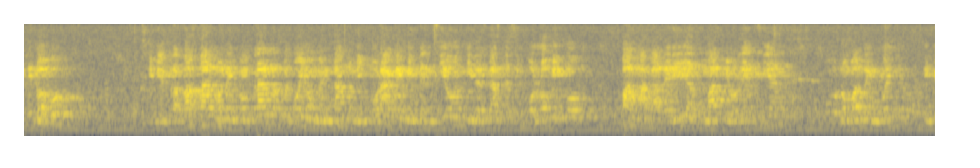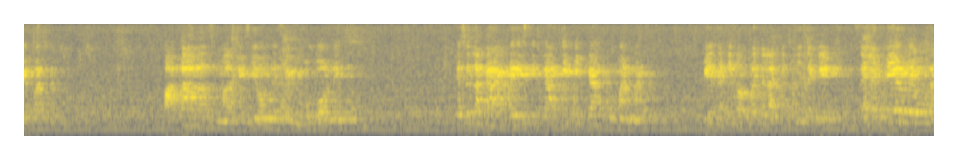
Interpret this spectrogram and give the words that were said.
El enojo, y mientras más tardo en encontrarla, pues voy aumentando mi coraje, mi tensión, mi desgaste psicológico, más majaderías, más violencia, uno más de encuentro. ¿Y qué pasa? Patadas, maldiciones, empujones. Esa es la característica típica humana. Fíjense aquí sorprende la actitud de que se le pierde una.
